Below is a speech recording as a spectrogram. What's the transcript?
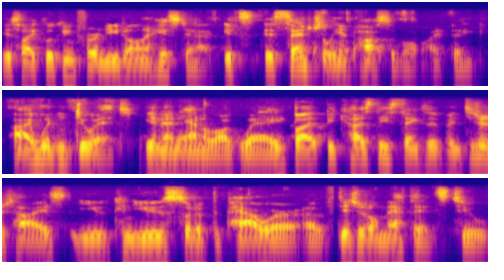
is like looking for a needle in a haystack. It's essentially impossible, I think. I wouldn't do it in an analog way, but because these things have been digitized, you can use sort of the power of digital methods to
